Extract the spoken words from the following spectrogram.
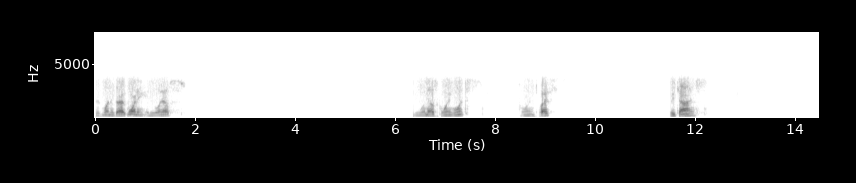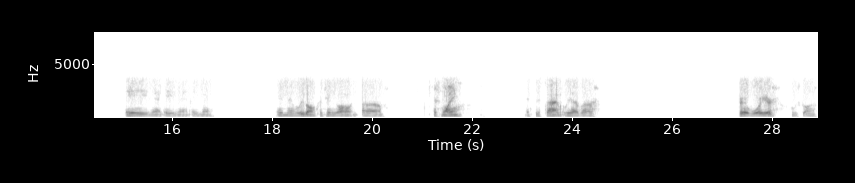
Good morning, God. Morning. Anyone else? Anyone else going once? Going twice? Three times? Amen. Amen. Amen. Amen. We're going to continue on um, this morning. At this time, we have our prayer warrior who's going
